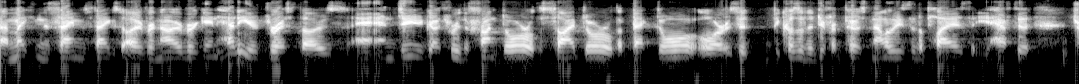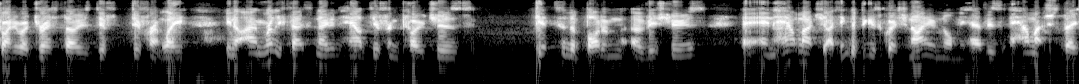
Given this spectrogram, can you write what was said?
uh, making the same mistakes over and over again, how do you address those? And do you go through the front door or the side door or the back door, or is it because of the different personalities of the players that you have to try to address those dif- differently? You know, I'm really fascinated how different coaches get to the bottom of issues and how much I think the biggest question I normally have is how much do they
